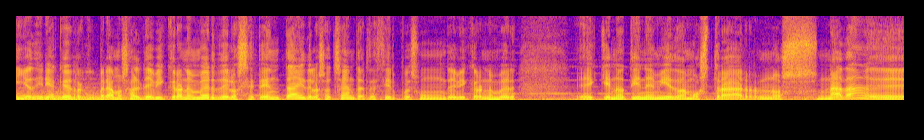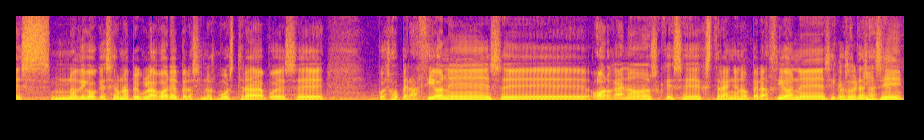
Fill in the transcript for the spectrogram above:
Y yo diría que recuperamos al David Cronenberg de los 70 y de los 80, es decir, pues un David Cronenberg eh, que no tiene miedo a mostrarnos nada, no digo que sea una película gore, pero sí nos muestra pues eh, pues operaciones, eh, órganos que se extraen en operaciones y cositas así.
